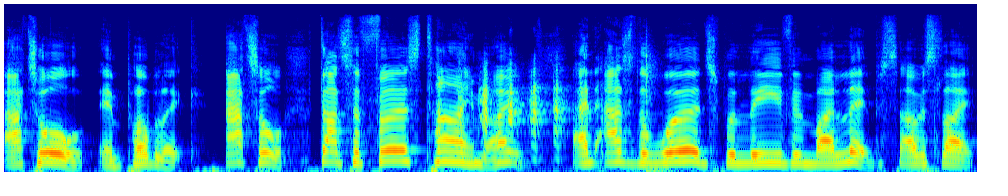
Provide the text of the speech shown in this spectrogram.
at all in public. At all. That's the first time, right? and as the words were leaving my lips, I was like,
